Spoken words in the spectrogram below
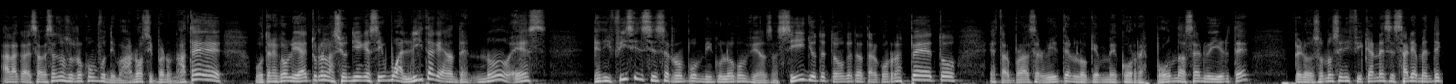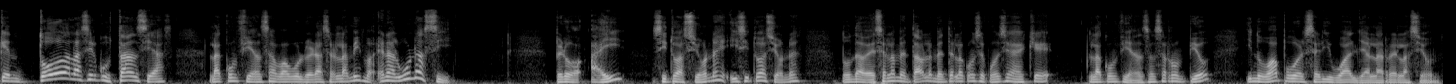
a la cabeza. A veces nosotros confundimos, ah, no, si perdonaste, vos tenés que olvidar que tu relación tiene que ser igualita que antes. No, es, es difícil si se rompe un vínculo de confianza. Sí, yo te tengo que tratar con respeto, estar para servirte en lo que me corresponda servirte, pero eso no significa necesariamente que en todas las circunstancias la confianza va a volver a ser la misma. En algunas sí, pero hay situaciones y situaciones donde a veces lamentablemente la consecuencia es que la confianza se rompió y no va a poder ser igual ya la relación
